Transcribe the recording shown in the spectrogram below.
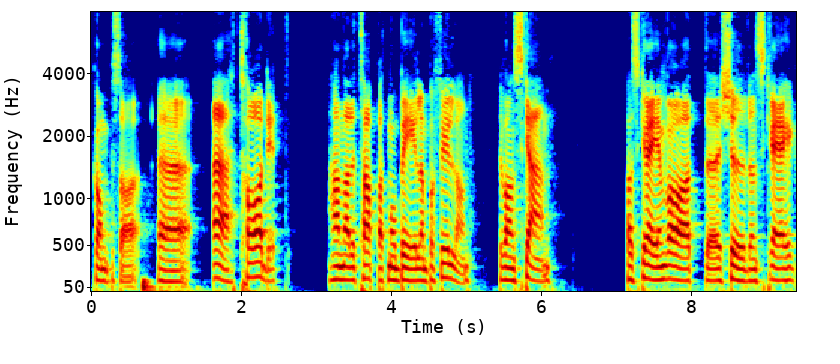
kompis äh, äh, tradigt. Han hade tappat mobilen på fyllan. Det var en scam. Fast grejen var att uh, tjuven skrek,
